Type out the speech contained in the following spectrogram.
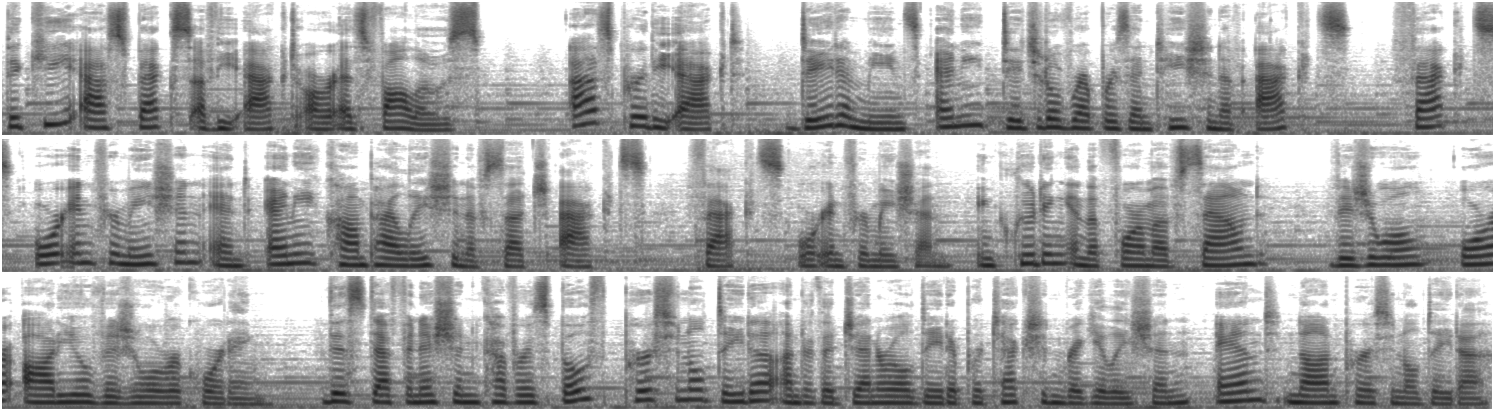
The key aspects of the Act are as follows. As per the Act, data means any digital representation of acts, facts, or information and any compilation of such acts, facts, or information, including in the form of sound, visual, or audio-visual recording. This definition covers both personal data under the General Data Protection Regulation and non-personal data.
